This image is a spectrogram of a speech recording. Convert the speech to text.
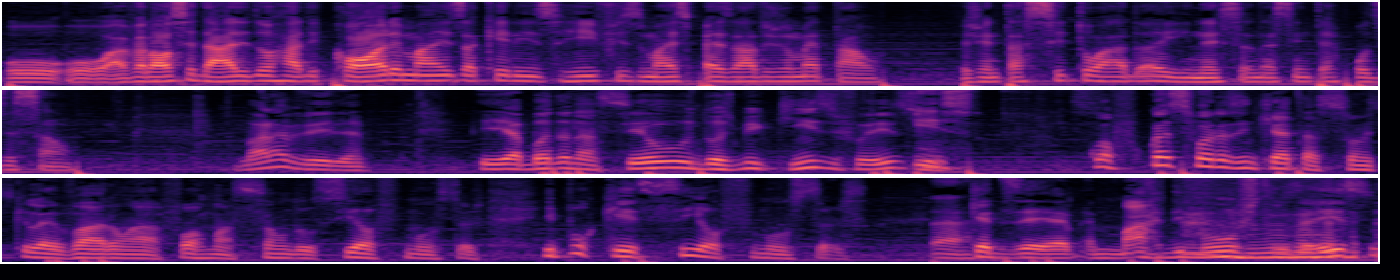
o, o, a velocidade do hardcore mais aqueles riffs mais pesados do metal. A gente tá situado aí nessa, nessa interposição. Maravilha. E a banda nasceu em 2015, foi isso? Isso. Quais foram as inquietações que levaram à formação do Sea of Monsters? E por que Sea of Monsters? É. Quer dizer, é, é, mar de monstros, é isso?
